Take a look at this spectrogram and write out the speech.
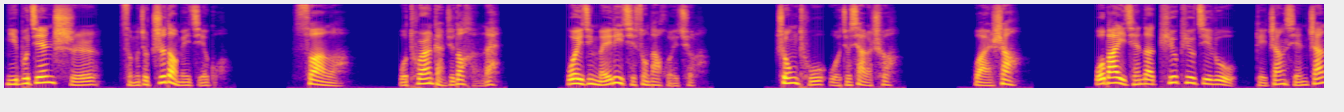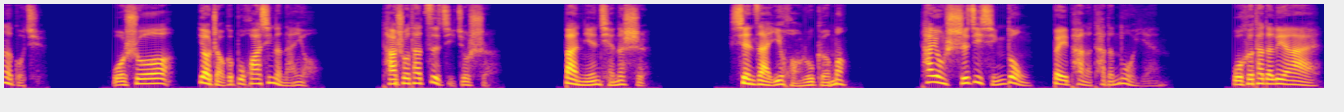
你不坚持，怎么就知道没结果？”算了，我突然感觉到很累，我已经没力气送他回去了。中途我就下了车。晚上，我把以前的 QQ 记录给张贤粘了过去。我说要找个不花心的男友。他说他自己就是。半年前的事，现在已恍如隔梦。他用实际行动背叛了他的诺言。我和他的恋爱，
